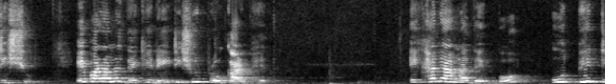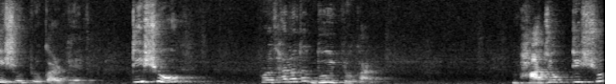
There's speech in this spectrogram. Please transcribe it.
টিস্যু। এবার আমরা দেখে নিই টিস্যুর প্রকারভেদ। এখানে আমরা দেখব উদ্ভিদ টিস্যুর প্রকারভেদ। টিস্যু প্রধানত দুই প্রকার, ভাজক টিস্যু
